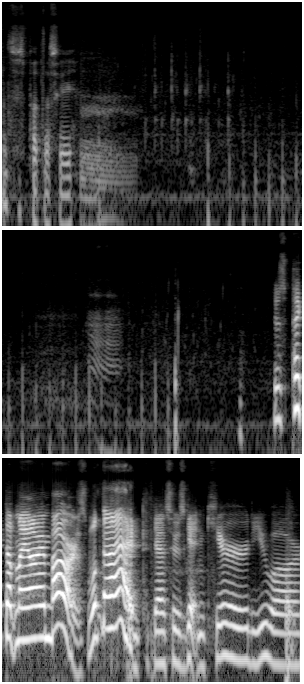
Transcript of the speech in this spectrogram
Let's just put this here. Just picked up my iron bars. What the heck? Guess who's getting cured? You are.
